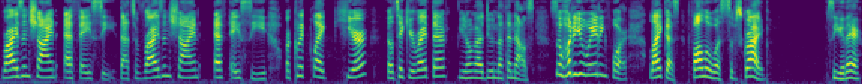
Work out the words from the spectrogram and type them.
Rise and Shine FAC. That's Rise and Shine FAC. Or click like here. It'll take you right there. You don't gotta do nothing else. So what are you waiting for? Like us, follow us, subscribe. See you there.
